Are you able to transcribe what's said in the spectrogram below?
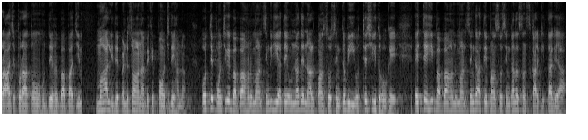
ਰਾਜਪੁਰਾ ਤੋਂ ਹੁੰਦੇ ਹੋਏ ਬਾਬਾ ਜੀ ਮੋਹਾਲੀ ਦੇ ਪਿੰਡ ਸੁਹਾਣਾ ਵਿਖੇ ਪਹੁੰਚਦੇ ਹਨ। ਉੱਥੇ ਪਹੁੰਚ ਕੇ ਬਾਬਾ ਹਨੂਮਾਨ ਸਿੰਘ ਜੀ ਅਤੇ ਉਹਨਾਂ ਦੇ ਨਾਲ 500 ਸਿੰਘ ਵੀ ਉੱਥੇ ਸ਼ਹੀਦ ਹੋ ਗਏ। ਇੱਥੇ ਹੀ ਬਾਬਾ ਹਨੂਮਾਨ ਸਿੰਘ ਅਤੇ 500 ਸਿੰਘਾਂ ਦਾ ਸੰਸਕਾਰ ਕੀਤਾ ਗਿਆ।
